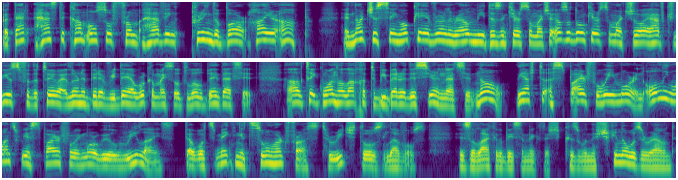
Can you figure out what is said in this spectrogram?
But that has to come also from having, putting the bar higher up and not just saying, okay, everyone around me doesn't care so much. I also don't care so much. So I have kviyus for the Torah. I learn a bit every day. I work on myself a little bit. That's it. I'll take one halacha to be better this year, and that's it. No, we have to aspire for way more. And only once we aspire for way more, we will realize that what's making it so hard for us to reach those levels is the lack of the Beis Hamikdash. Because when the Shekhinah was around,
